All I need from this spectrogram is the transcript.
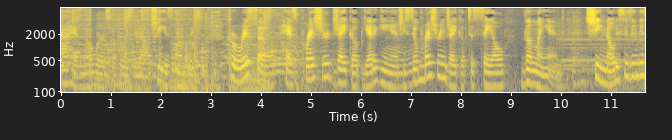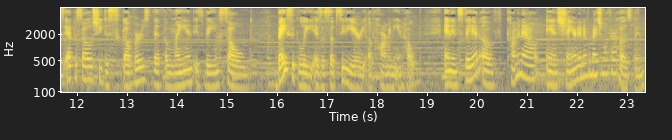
I have no words for Kerissa, y'all. She is unbelievable. Kerissa has pressured Jacob yet again. She's still mm-hmm. pressuring Jacob to sell the land. She notices in this episode, she discovers that the land is being sold basically as a subsidiary of Harmony and Hope. And instead of coming out and sharing that information with her husband,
